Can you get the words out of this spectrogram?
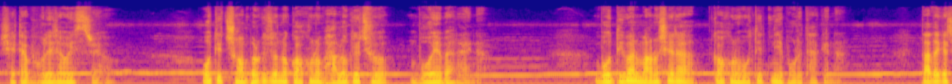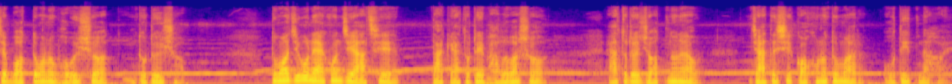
সেটা ভুলে যাওয়াই শ্রেয়। অতীত সম্পর্কের জন্য কখনো ভালো কিছু বয়ে বেড়ায় না। বুদ্ধিমান মানুষেরা কখনো অতীত নিয়ে পড়ে থাকে না। তাদের কাছে বর্তমান ও ভবিষ্যৎ দুটোই সব। তোমার জীবনে এখন যে আছে, তাকে এতটাই ভালোবাসো, এতটাই যত্ন নাও, যাতে সে কখনো তোমার অতীত না হয়।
